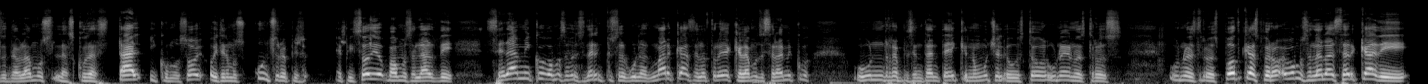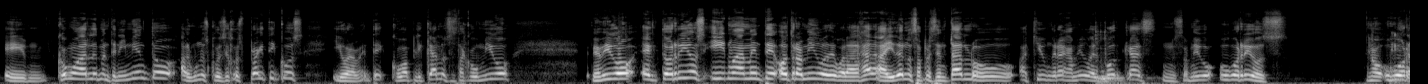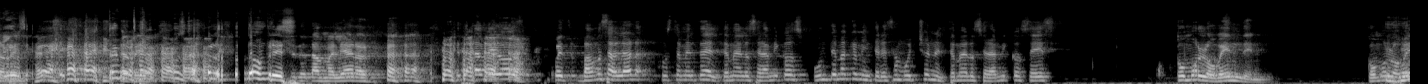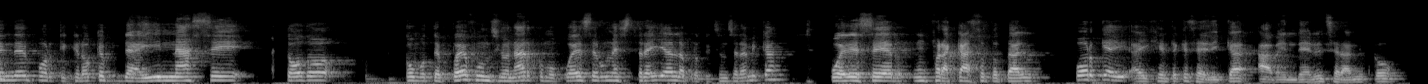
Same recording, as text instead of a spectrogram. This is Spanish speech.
donde hablamos las cosas tal y como soy. Hoy tenemos un solo episodio. Vamos a hablar de cerámico. Vamos a mencionar incluso algunas marcas. El otro día que hablamos de cerámico, un representante ahí que no mucho le gustó uno de nuestros, de nuestros podcasts, pero hoy vamos a hablar acerca de em, cómo darles mantenimiento, algunos consejos prácticos y obviamente cómo aplicarlos. Está conmigo mi amigo Héctor Ríos y nuevamente otro amigo de Guadalajara. Ayúdenos a presentarlo. Aquí un gran amigo del podcast, nuestro amigo Hugo Ríos. No, Hugo Ríos. Estoy los nombres. Se tambalearon. amigos? Pues vamos a hablar justamente del tema de los cerámicos. Un tema que me interesa mucho en el tema de los cerámicos es cómo lo venden. Cómo lo venden, porque creo que de ahí nace todo, cómo te puede funcionar, como puede ser una estrella en la protección cerámica, puede ser un fracaso total, porque hay, hay gente que se dedica a vender el cerámico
